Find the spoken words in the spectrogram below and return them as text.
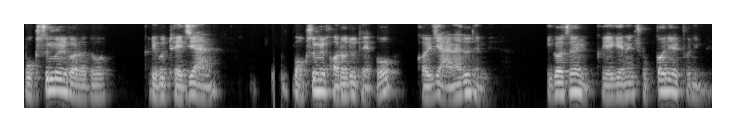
목숨을 걸어도 그리고 되지 않, 목숨을 걸어도 되고 걸지 않아도 됩니다. 이것은 그에게는 조건일 뿐입니다.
